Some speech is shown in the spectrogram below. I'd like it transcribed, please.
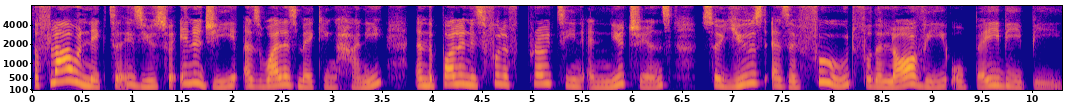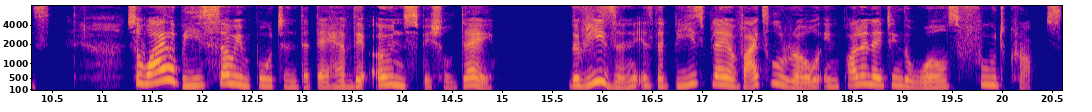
The flower nectar is used for energy as well as making honey, and the pollen is full of protein and nutrients, so used as a food for the larvae or baby bees. So, why are bees so important that they have their own special day? The reason is that bees play a vital role in pollinating the world's food crops.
